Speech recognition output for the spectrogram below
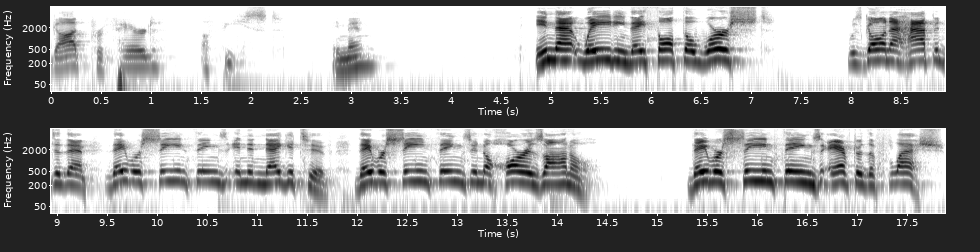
God prepared a feast. Amen. In that waiting, they thought the worst was going to happen to them. They were seeing things in the negative, they were seeing things in the horizontal, they were seeing things after the flesh.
